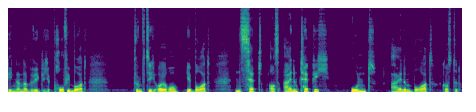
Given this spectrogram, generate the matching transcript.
gegeneinander bewegliche Profiboard. 50 Euro je Board. Ein Set aus einem Teppich und einem Board kostet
